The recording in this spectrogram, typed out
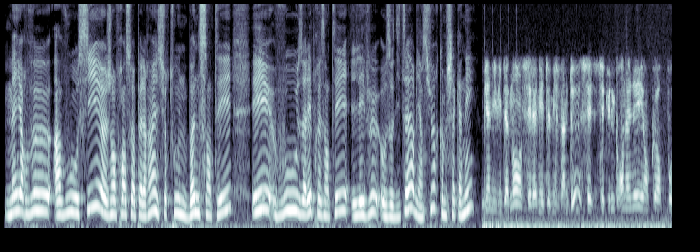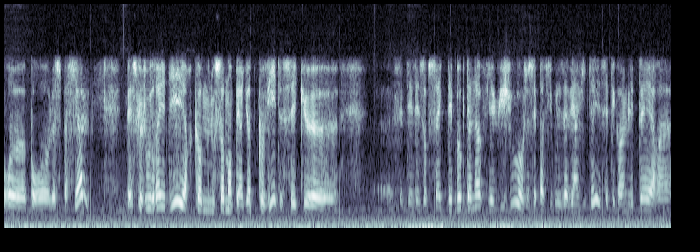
Meilleurs vœux à vous aussi, euh, Jean-François Pellerin, et surtout une bonne santé. Et vous allez présenter les vœux aux auditeurs, bien sûr, comme chaque année. Bien évidemment, c'est l'année 2022. C'est une grande année encore pour, euh, pour le spatial. Mais ce que je voudrais dire, comme nous sommes en période Covid, c'est que euh, c'était les obsèques des Bogdanov il y a huit jours. Je ne sais pas si vous les avez invités. C'était quand même les pères euh,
